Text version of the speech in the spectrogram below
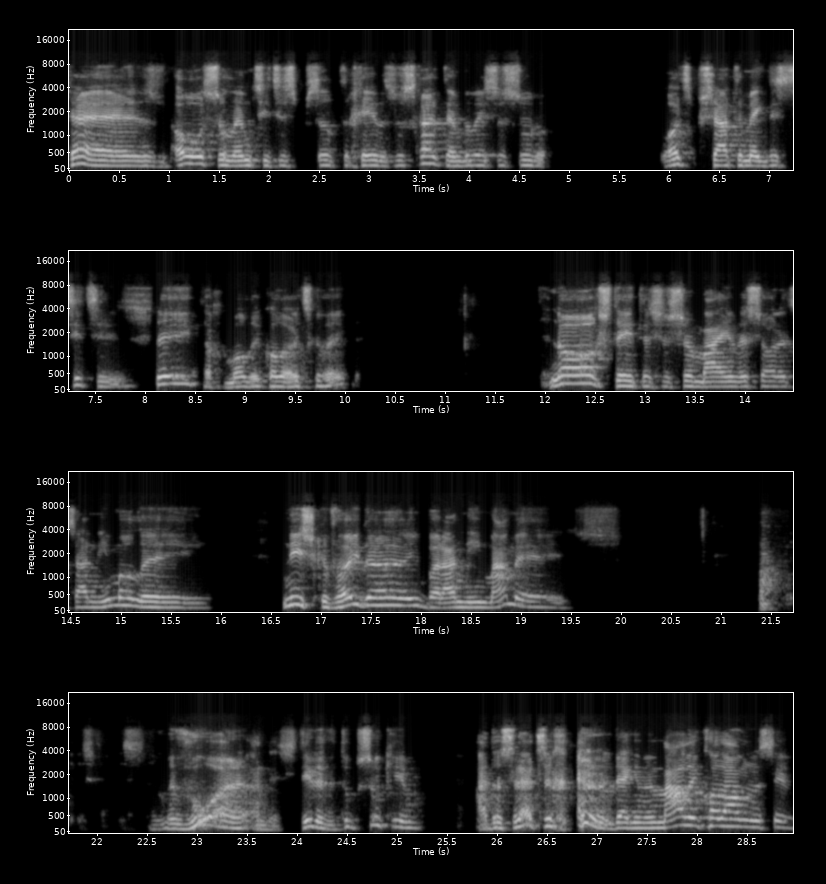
Tez, also psil What's pshat to make this tzitzis? Steht, ach mole kol oitz gelegt. Noch steht es schon mein, was soll es an nimole. Nicht gewöide, aber an nimames. Me vor an der Stille der Tupsukim, a das redt sich wegen me male kol und se.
